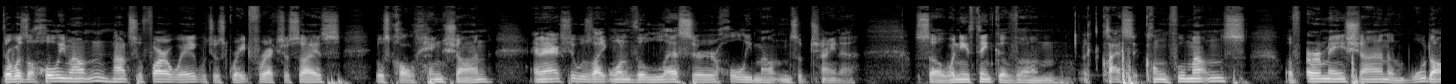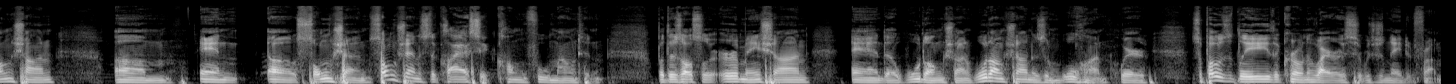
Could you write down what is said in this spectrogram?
there was a holy mountain not so far away, which was great for exercise. It was called Hengshan, and it actually was like one of the lesser holy mountains of China. So when you think of um, classic kung fu mountains of Ermeishan and Wudongshan, um, and uh, Songshan, Songshan is the classic kung fu mountain, but there's also Ermeishan and uh, Wudongshan. Wudongshan is in Wuhan, where supposedly the coronavirus originated from.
